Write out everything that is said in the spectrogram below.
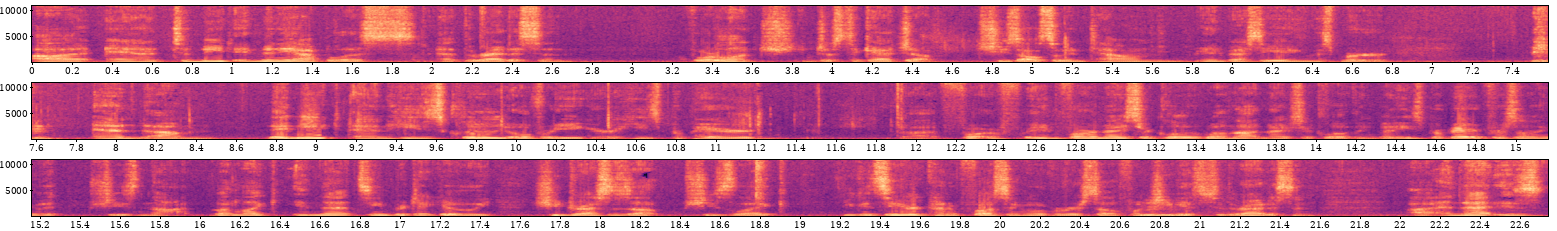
uh, and to meet in Minneapolis at the Radisson for lunch, just to catch up. She's also in town investigating this murder. and um, they meet, and he's clearly overeager. He's prepared uh, far, in far nicer clothing. Well, not nicer clothing, but he's prepared for something that she's not. But like in that scene particularly, she dresses up. She's like, you can see her kind of fussing over herself when she Mhm. gets to the Radisson, uh, and that is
